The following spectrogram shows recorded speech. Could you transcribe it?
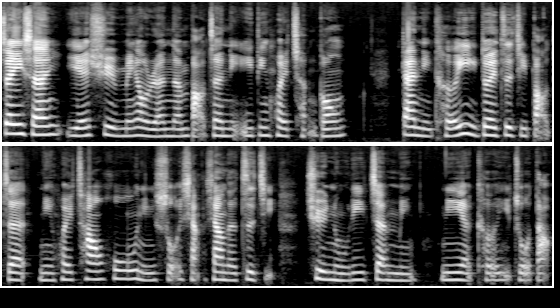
这一生也许没有人能保证你一定会成功。但你可以对自己保证，你会超乎你所想象的自己去努力证明，你也可以做到。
